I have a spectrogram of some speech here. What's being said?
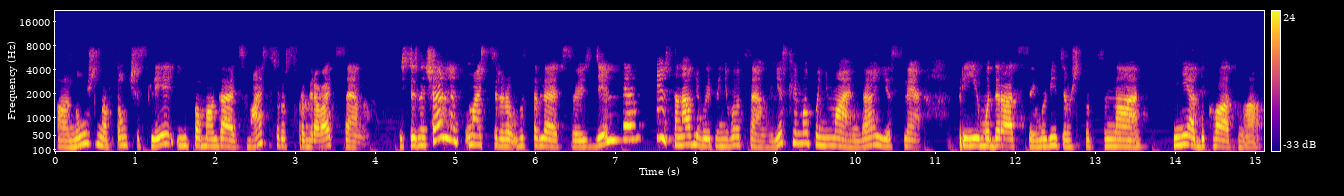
нужно в том числе и помогать мастеру сформировать цену. То есть изначально мастер выставляет свое изделие и устанавливает на него цену. Если мы понимаем, да, если при модерации мы видим, что цена неадекватна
